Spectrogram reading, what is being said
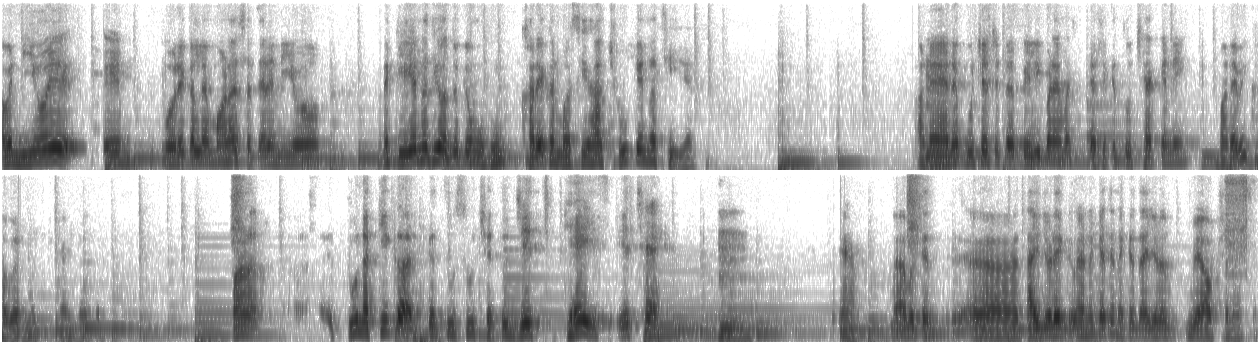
હવે નિયો એ ઓરેકલને મળે છે ત્યારે નિયો ને ક્લિયર નથી હોતું કે હું હું ખરેખર મસીહા છું કે નથી એમ. અને એને પૂછે છે તો પેલી પણ એમ જ કહે છે કે તું છે કે નહીં? મને બી ખબર નથી કાઇન્ડ ઓફ પણ તું નક્કી કર કે તું શું છે? તું જે કહીશ એ છે. એમ. બરાબર કે તારી જોડે એને કહે છે ને કે તારી જોડે બે ઓપ્શન હશે.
